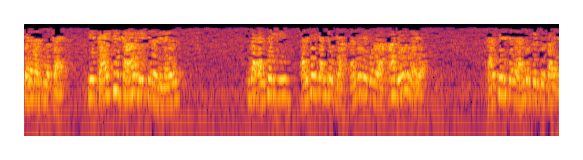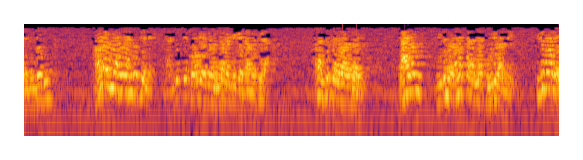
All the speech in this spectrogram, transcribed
ചില ദിവസമൊക്കെ ഈ ടാക്സിയിൽ കാണാൻ വിളിക്കുന്നുണ്ട് നിങ്ങൾ എന്താ പരിശോധിക്കും? പരിശോധിച്ച് അഞ്ചു രൂപ കൊണ്ടുവരാം ആ ജോലി പറയോ? തലശ്ശേരിക്ക് രണ്ടുപേർക്ക് രൂപ എനിക്കും ജോലി. അവിടെ ഒന്ന് പറഞ്ഞ രണ്ടു രൂപയല്ലേ രണ്ടു രൂപ കോങ്ങ എന്റെ വണ്ടി കേട്ടാൻ പറ്റില്ല. അത് അഞ്ചു രൂപ പറയും കാരണം ഇത് ഉടമസ്ഥനല്ല കൂലി പറഞ്ഞു. ഇതുപോലെ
